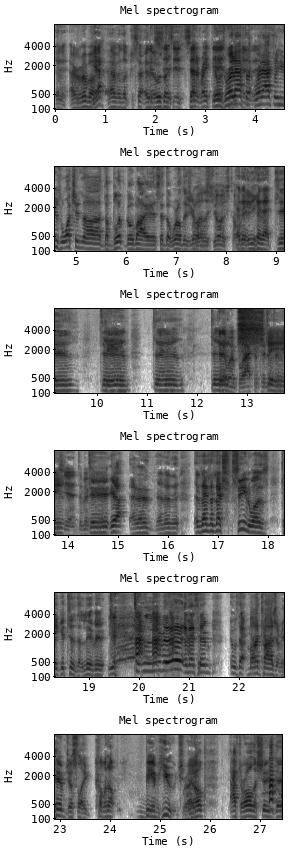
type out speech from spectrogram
in it. I remember Yeah. having the cassette, and it It's- was like it said it right there. It was right after, it. right after he was watching uh, the blimp go by and it said, "The world is yours." Well, it's yours, Tony. and then you hear that tin, tin, tin. Then it went black and the yeah, yeah, and then and then and then the next scene was take it to the limit, yeah. to the limit, and that's him. It was that montage of him just like coming up, being huge, Right. you know, after all the shit he did,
